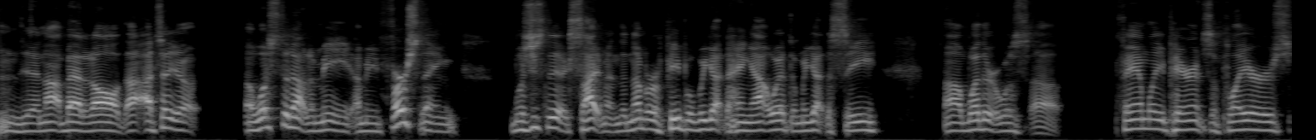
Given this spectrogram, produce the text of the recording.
Yeah, not bad at all. I, I tell you, uh, what stood out to me, I mean, first thing was just the excitement, the number of people we got to hang out with and we got to see, uh, whether it was uh, family, parents of players,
